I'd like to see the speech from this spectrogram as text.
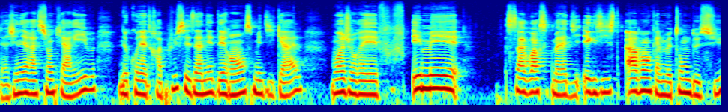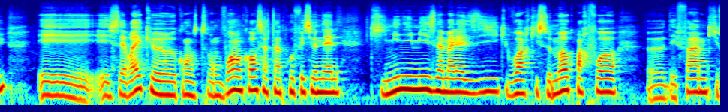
la génération qui arrive ne connaîtra plus ces années d'errance médicale. Moi, j'aurais aimé savoir que cette maladie existe avant qu'elle me tombe dessus. Et, c'est vrai que quand on voit encore certains professionnels qui minimisent la maladie, voire qui se moquent parfois euh, des femmes qui,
